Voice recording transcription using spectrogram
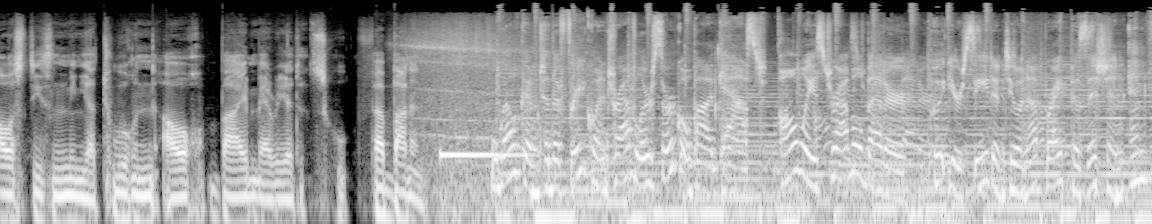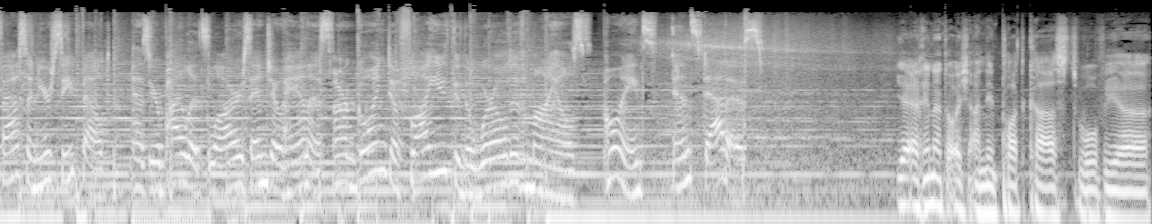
aus diesen Miniaturen auch bei Marriott zu verbannen. Welcome to the Frequent Traveler Circle podcast. Always travel better. Put your seat into an upright position and fasten your seatbelt as your pilots Lars and Johannes are going to fly you through the world of miles, points and status. Ihr erinnert euch an den Podcast, wo wir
